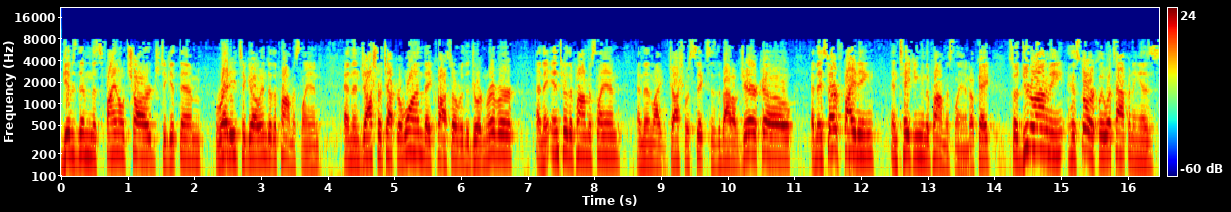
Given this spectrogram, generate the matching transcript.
gives them this final charge to get them ready to go into the promised land. And then Joshua chapter 1, they cross over the Jordan River and they enter the promised land. And then like Joshua 6 is the battle of Jericho and they start fighting and taking the promised land. Okay. So Deuteronomy, historically, what's happening is,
